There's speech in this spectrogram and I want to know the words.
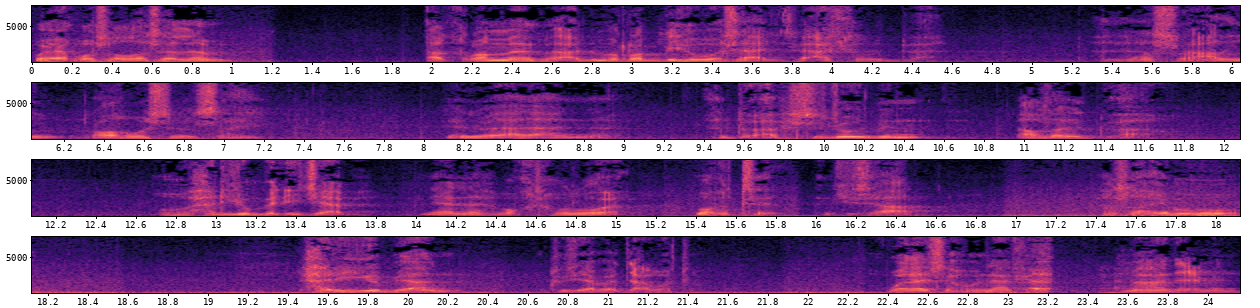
ويقول صلى الله عليه وسلم أقرب ما يكون العبد من ربه هو ساجد فأكثر الدعاء. هذا نص عظيم رواه مسلم الصحيح. يدل على أن الدعاء في السجود من أفضل الدعاء وهو حري بالإجابة لأنه وقت خضوع وقت انكسار فصاحبه حري بأن تجاب دعوته. وليس هناك مانع من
